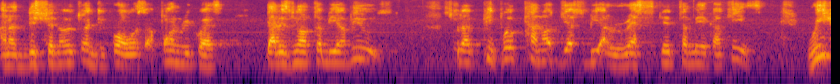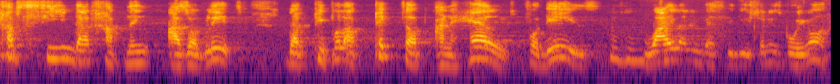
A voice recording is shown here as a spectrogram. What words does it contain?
an additional 24 hours upon request that is not to be abused so that people cannot just be arrested to make a case. We have seen that happening as of late, that people are picked up and held for days mm-hmm. while an investigation is going on.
